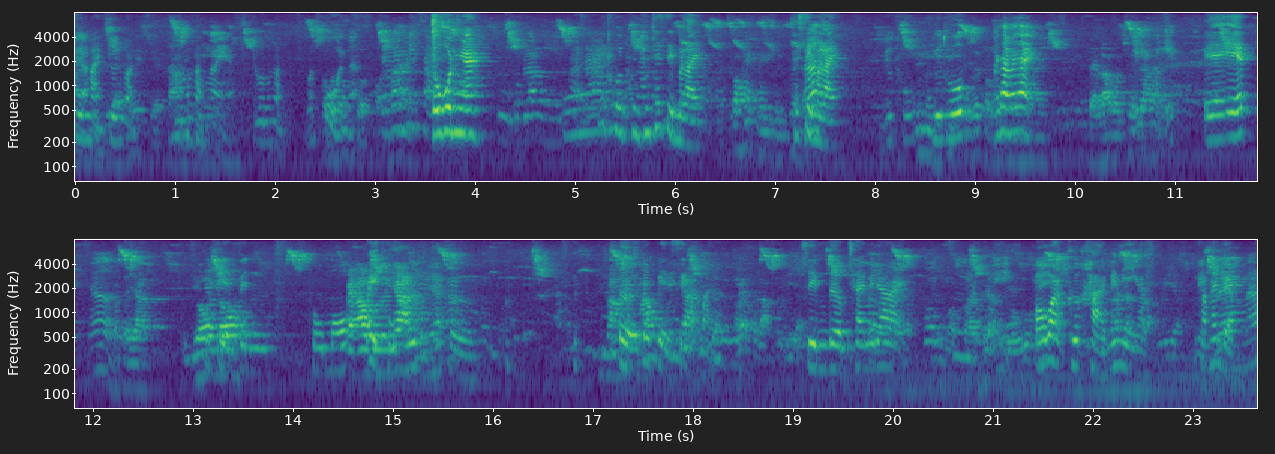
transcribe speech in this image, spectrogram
จูนใหม่จูนก่อนผมทำไงอะจูนก่อนมันโกรธนะจูนไงนี่คุณคุณคุณใช้ซิมอะไรใช้ซิมอะไรยูทูบ YouTube ไม่ใช่ไม่ใช่แต่เราช่วยได้ AIS เออแต่ยังโยจะเปโย่ลี่ยนเป็นโทโมกไปเอาไอ้เบอร์โทญาติมุกเนี่ยเออ เออต้องเปลี่ยนซิมใหม่ซิมเดิมใช้ไม่ได้ เพราะว่าเครือข่ายไม่มีไงเน็ตทำให้แรแบบงนะ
